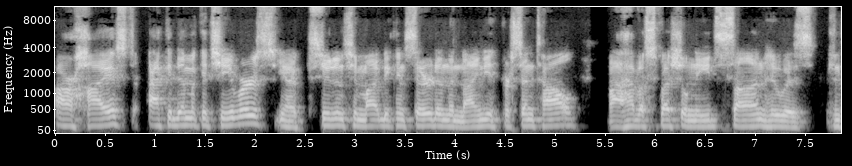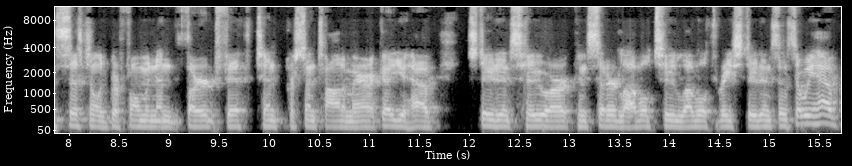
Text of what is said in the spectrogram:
our highest academic achievers, you know, students who might be considered in the 90th percentile, I have a special needs son who is consistently performing in third, fifth, 10th percentile in America. You have students who are considered level two, level three students. And so we have,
